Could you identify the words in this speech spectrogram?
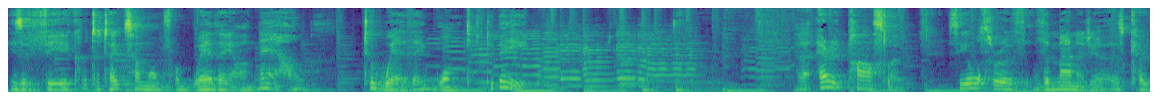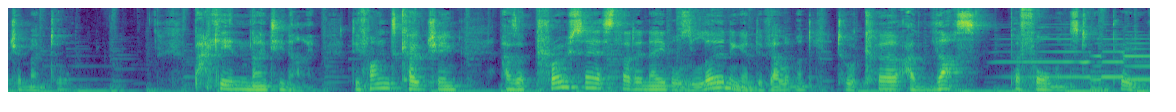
is a vehicle to take someone from where they are now to where they want to be. Uh, Eric Parsloe is the author of The Manager as Coach and Mentor. Back in 99, defines coaching as a process that enables learning and development to occur and thus performance to improve.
